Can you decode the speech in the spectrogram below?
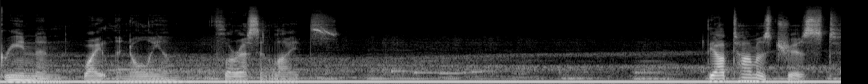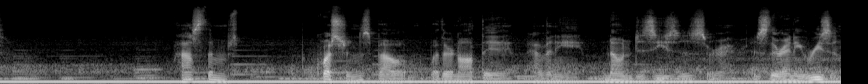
green and white linoleum, fluorescent lights. The optometrist asked them questions about whether or not they have any known diseases or is there any reason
